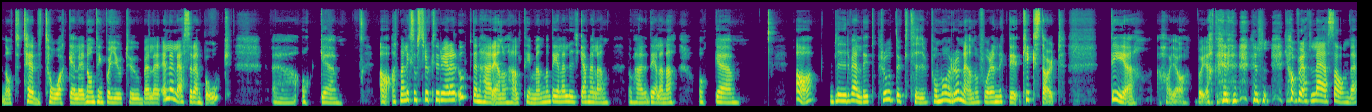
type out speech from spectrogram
något TED-talk eller någonting på Youtube eller, eller läser en bok. Eh, och eh, ja, att man liksom strukturerar upp den här en och en halv timmen, man delar lika mellan de här delarna. Och eh, ja, blir väldigt produktiv på morgonen och får en riktig kickstart. Det har jag börjat, jag har börjat läsa om det,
